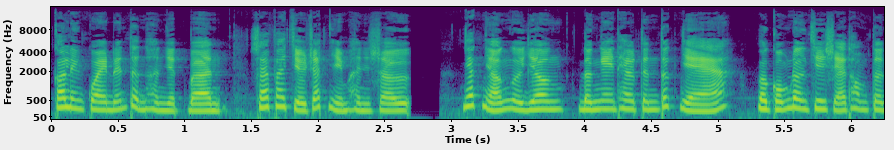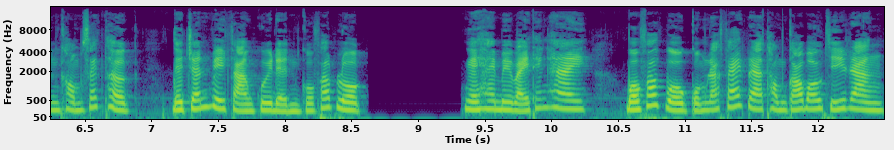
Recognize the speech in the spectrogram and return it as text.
có liên quan đến tình hình dịch bệnh sẽ phải chịu trách nhiệm hình sự. Nhắc nhở người dân đừng nghe theo tin tức giả và cũng đừng chia sẻ thông tin không xác thực để tránh vi phạm quy định của pháp luật. Ngày 27 tháng 2, Bộ Pháp vụ cũng đã phát ra thông cáo báo chí rằng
